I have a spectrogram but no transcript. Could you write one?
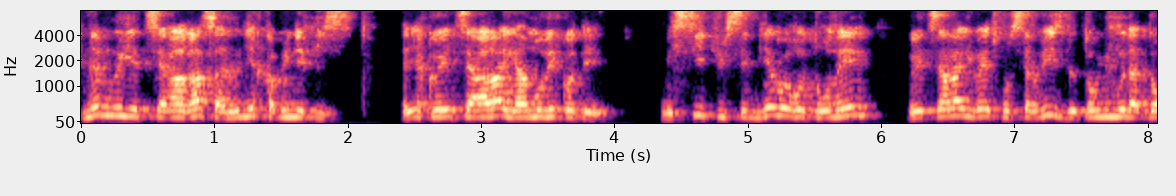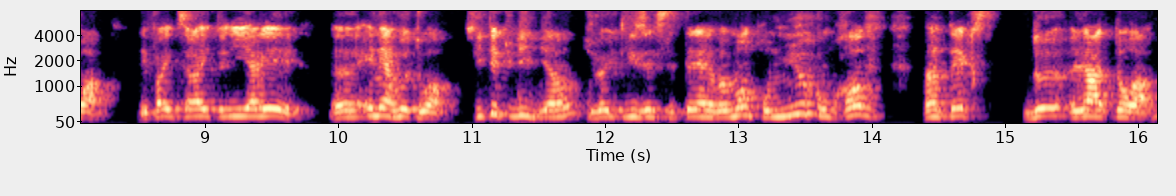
même le Yetzerara, ça va devenir comme une épice. C'est-à-dire que le Yetzerara, il a un mauvais côté. Mais si tu sais bien le retourner, le Yetzerara, il va être au service de ton niveau Torah. Des fois, le Yetzerara, il te dit, allez, euh, énerve-toi. Si tu étudies bien, tu vas utiliser cet énervement pour mieux comprendre un texte de la Torah.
